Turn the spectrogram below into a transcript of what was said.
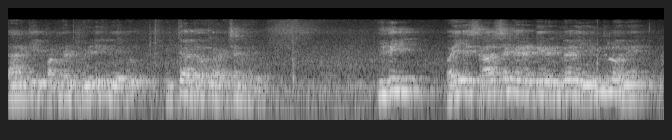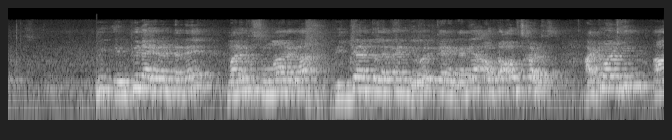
దానికి పర్మనెంట్ బిల్డింగ్ లేదు విద్యార్థులకు రక్షణ లేదు. ఇది వైఎస్ రాజశేఖర రెడ్డి రెండు వేల ఎనిమిదిలోనే ఎంపీ నగర్ అంటేనే మనకు సుమారుగా విద్యార్థులకు కానీ ఎవరికైనా కానీ అవుట్ అవుట్స్కట్స్ అటువంటిది ఆ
